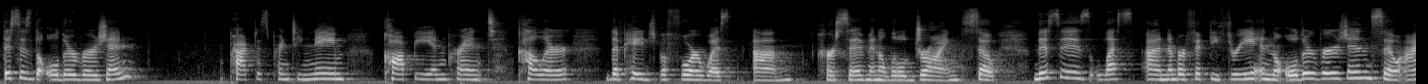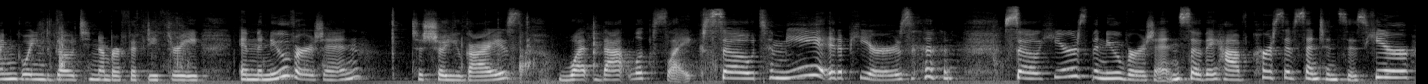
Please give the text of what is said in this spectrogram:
This is the older version. Practice printing name, copy and print, color. The page before was um, cursive and a little drawing. So this is less uh, number 53 in the older version. So I'm going to go to number 53 in the new version to show you guys what that looks like. So to me, it appears, so here's the new version. So they have cursive sentences here,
